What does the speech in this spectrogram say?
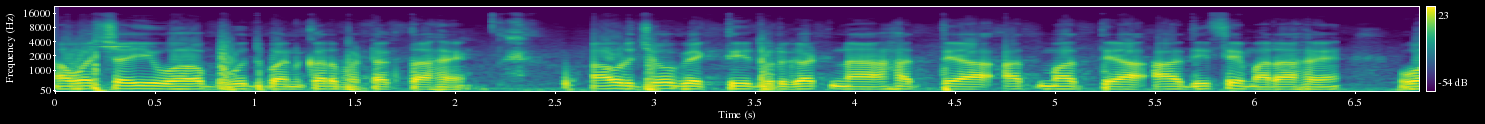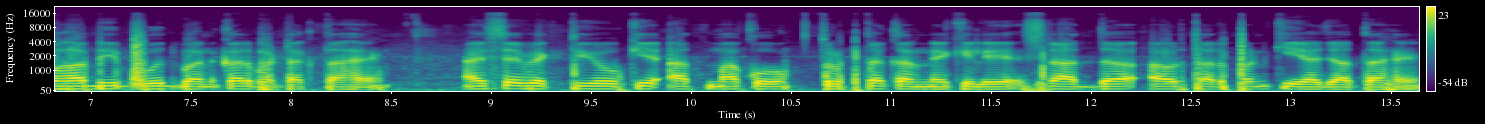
अवश्य ही वह भूत बनकर भटकता है। और जो व्यक्ति दुर्घटना, हत्या, आत्महत्या आदि से मरा है, वह भी भूत बनकर भटकता है। ऐसे व्यक्तियों की आत्मा को तृप्त करने के लिए श्राद्ध और तर्पण किया जाता है।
